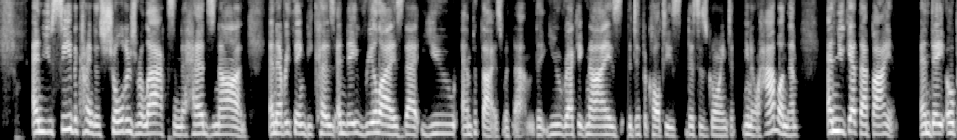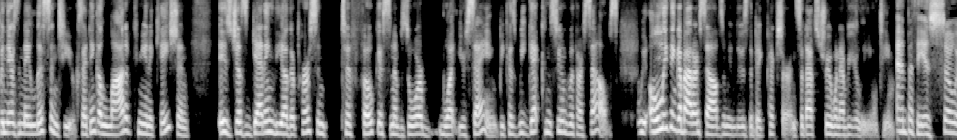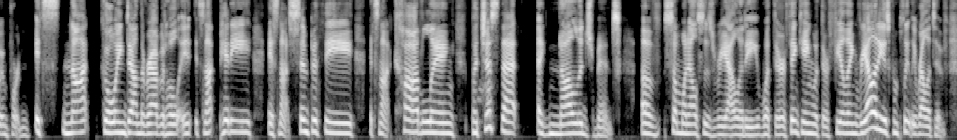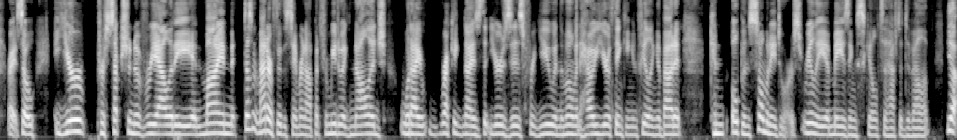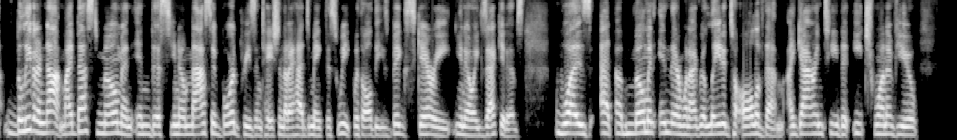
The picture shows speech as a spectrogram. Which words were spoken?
And you see the kind of shoulders relax and the heads nod and everything because, and they realize that you empathize with them, that you recognize the difficulties this is going to, you know, have on them. And you get that buy in and they open theirs and they listen to you. Because I think a lot of communication is just getting the other person to focus and absorb what you're saying because we get consumed with ourselves. We only think about ourselves and we lose the big picture. And so that's true whenever you're leading a team. Empathy is so important. It's not going down the rabbit hole. It's not pity. It's not sympathy. It's not coddling, but just that acknowledgement of someone else's reality, what they're thinking, what they're feeling. Reality is completely relative, right? So your perception of reality and mine doesn't matter if they're the same or not, but for me to acknowledge what I recognize that yours is for you in the moment, how you're thinking and feeling about it can open so many doors. Really amazing skill to have to develop. Yeah, believe it or not, my best moment in this, you know, massive board presentation that I had to make this week with all these big scary, you know, executives was at a moment in there when I related to all of them. I guarantee that each one of you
